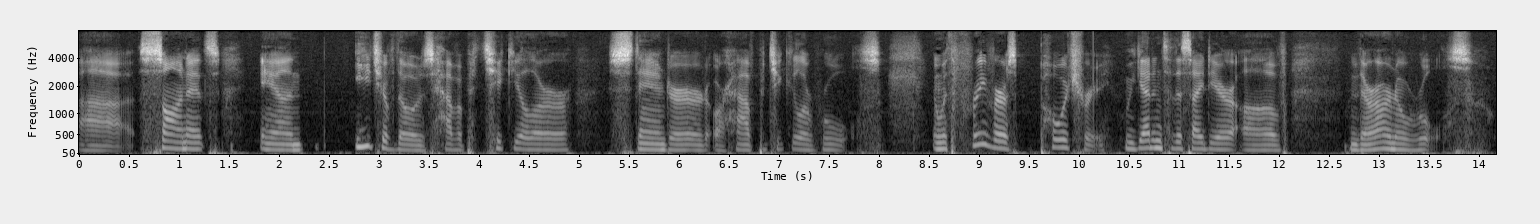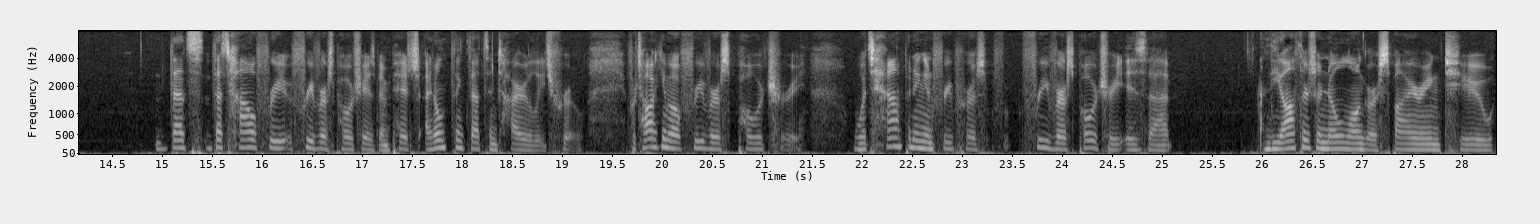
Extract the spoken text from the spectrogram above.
uh, sonnets, and each of those have a particular standard or have particular rules. And with free verse poetry, we get into this idea of there are no rules. That's that's how free free verse poetry has been pitched. I don't think that's entirely true. If we're talking about free verse poetry, what's happening in free, verse, free verse poetry is that the authors are no longer aspiring to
